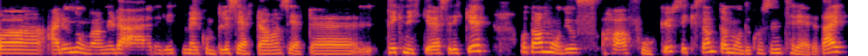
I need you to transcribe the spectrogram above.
er det jo noen ganger det er litt mer kompliserte, avanserte teknikker jeg strikker. Og da må du jo ha fokus, ikke sant. Da må du konsentrere deg.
